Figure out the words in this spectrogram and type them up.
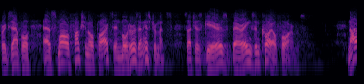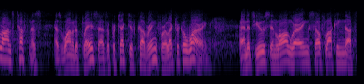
For example, as small functional parts in motors and instruments, such as gears, bearings, and coil forms. Nylon's toughness has it a place as a protective covering for electrical wiring, and its use in long wearing, self locking nuts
